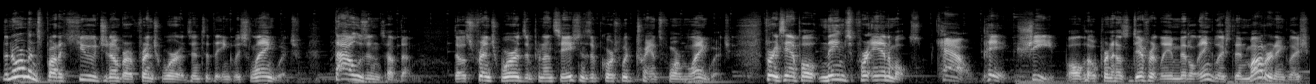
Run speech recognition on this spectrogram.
The Normans brought a huge number of French words into the English language, thousands of them. Those French words and pronunciations, of course, would transform language. For example, names for animals, cow, pig, sheep, although pronounced differently in Middle English than modern English,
